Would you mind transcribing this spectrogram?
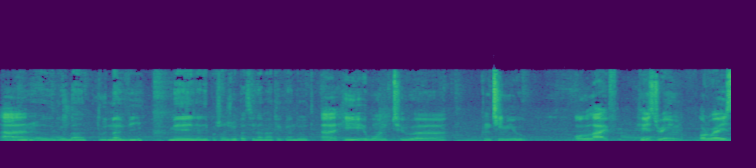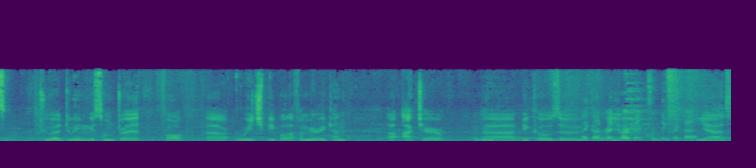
Um, Euh, ben, toute ma vie, mais l'année prochaine je vais passer la main à quelqu'un d'autre. Uh, he, he want to uh, continue all life. His dream always to uh, doing some dress for rich people of American uh, actor uh, because uh, Like on red yeah. carpets and things like that? Yes,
